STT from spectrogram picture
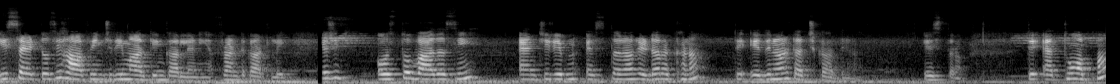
ਇਸ ਸਾਈਡ ਤੋਂ ਅਸੀਂ ਹਾਫ ਇੰਚ ਦੀ ਮਾਰਕਿੰਗ ਕਰ ਲੈਣੀ ਆ ਫਰੰਟ ਕਾਟ ਲਈ। ਠੀਕ ਹੈ ਜੀ? ਉਸ ਤੋਂ ਬਾਅਦ ਅਸੀਂ ਐਂਚੀ ਟੇਪ ਨੂੰ ਇਸ ਤਰ੍ਹਾਂ ਰੇਡਾ ਰੱਖਣਾ ਤੇ ਇਹਦੇ ਨਾਲ ਟੱਚ ਕਰ ਦੇਣਾ। ਇਸ ਤਰ੍ਹਾਂ। ਤੇ ਇੱਥੋਂ ਆਪਾਂ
